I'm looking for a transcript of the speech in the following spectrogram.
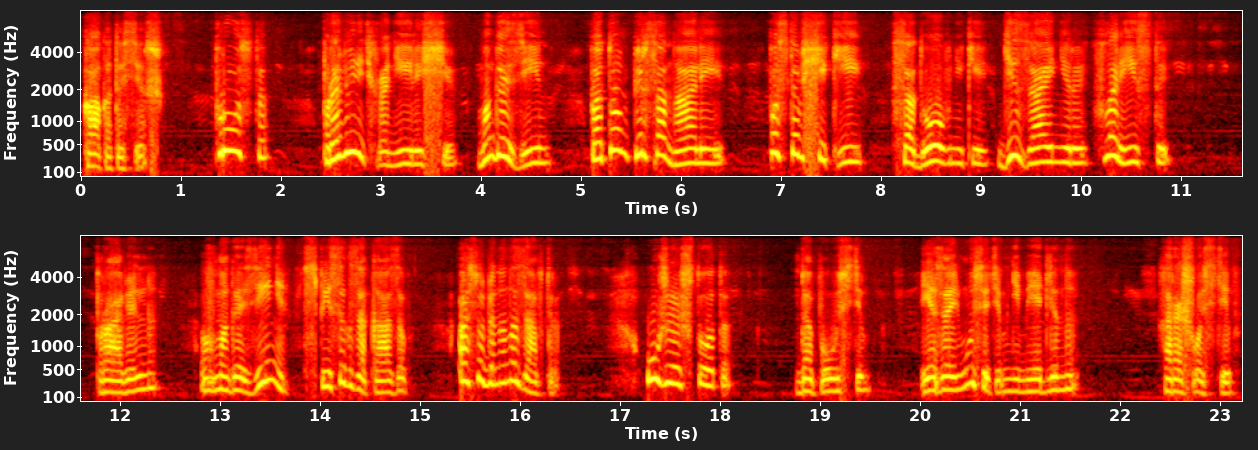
Как это, Серж? Просто проверить хранилище, магазин, потом персоналии, поставщики, садовники, дизайнеры, флористы. Правильно, в магазине список заказов, особенно на завтра. Уже что-то. Допустим, я займусь этим немедленно. Хорошо, Стив,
